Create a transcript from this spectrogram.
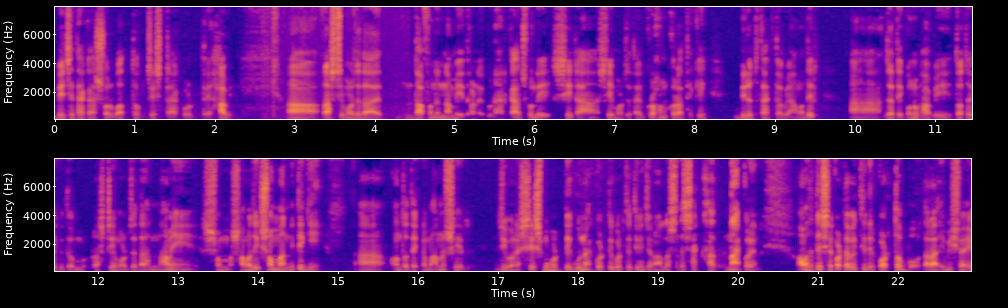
বেঁচে থাকার সর্বাত্মক চেষ্টা করতে হবে। রাষ্ট্রীয় মর্যাদায় দাফনের নামে এই ধরনের গুনাহের কাজ হলে সেটা সেই মর্যাদা গ্রহণ করা থেকে বিরত থাকতে হবে আমাদের। যাতে কোনোভাবে তথাকথিত রাষ্ট্রীয় মর্যাদার নামে সম- সামাজিক সম্মান নিতে গিয়ে অন্তত একটা মানুষের জীবনের শেষ মুহূর্তে গুনাহ করতে করতে তিনি যেন আল্লাহর সাথে সাক্ষাৎ না করেন। আমাদের দেশের কর্তা ব্যক্তিদের কর্তব্য, তারা এ বিষয়ে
